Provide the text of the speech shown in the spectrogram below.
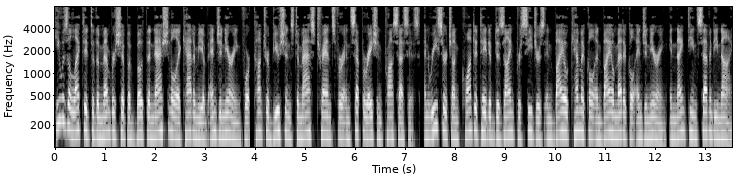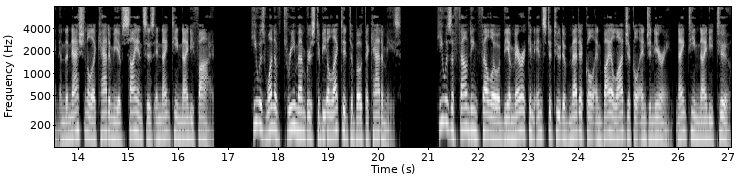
He was elected to the membership of both the National Academy of Engineering for contributions to mass transfer and separation processes, and research on quantitative design procedures in biochemical and biomedical engineering in 1979 and the National Academy of Sciences in 1995. He was one of three members to be elected to both academies. He was a founding Fellow of the American Institute of Medical and Biological Engineering 1992.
